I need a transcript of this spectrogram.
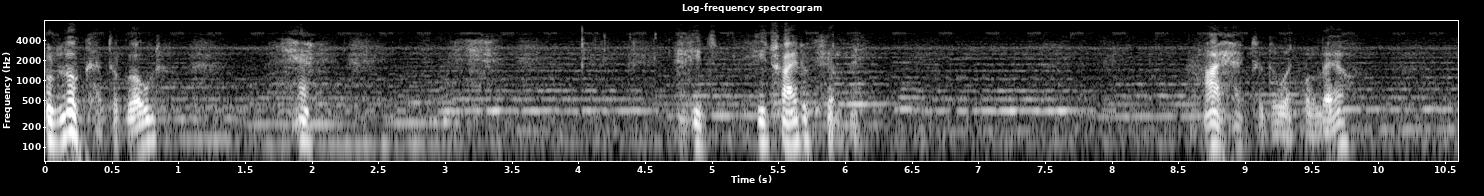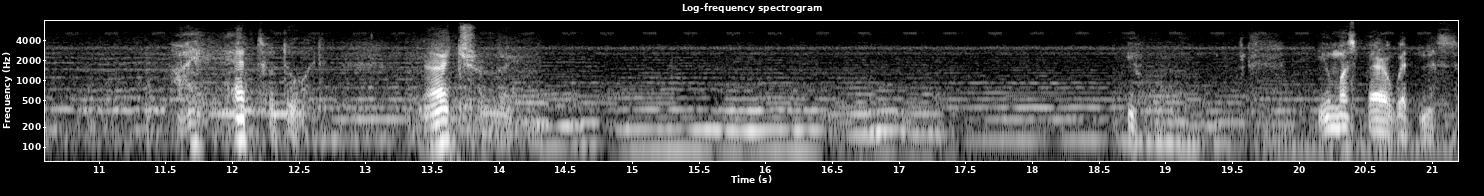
To look at the goat. And He, he tried to kill me. I had to do it, Buldeo. I had to do it. Naturally. You, you must bear witness.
